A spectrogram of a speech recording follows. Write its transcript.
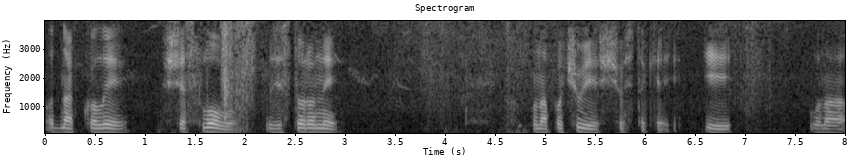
Однак, коли ще слово зі сторони вона почує щось таке, і вона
